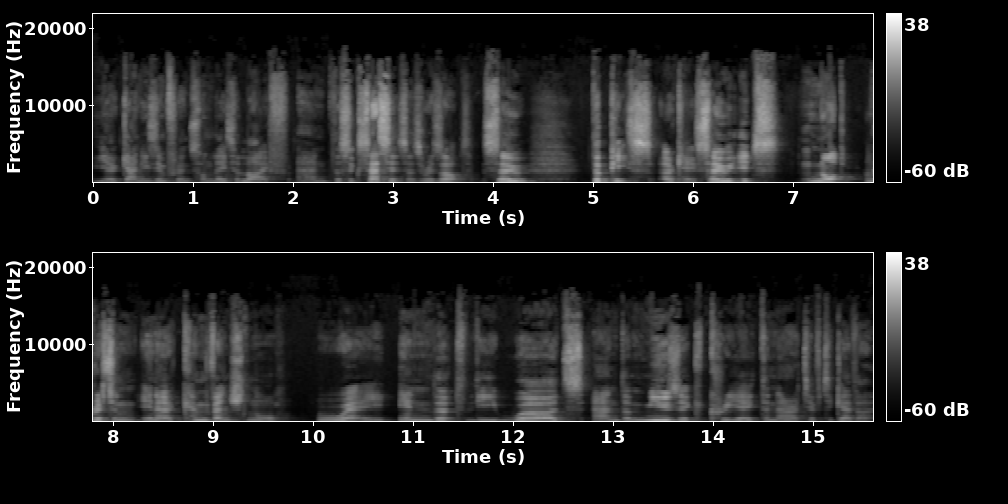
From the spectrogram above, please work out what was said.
you know, Gandhi's influence on later life and the successes as a result. So the piece. Okay, so it's not written in a conventional way in that the words and the music create the narrative together.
